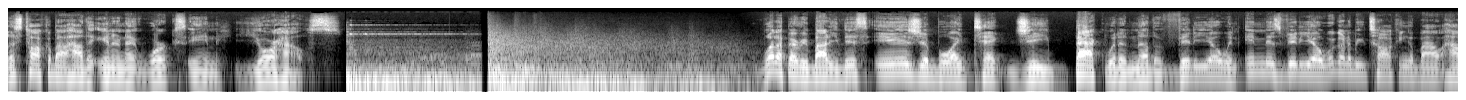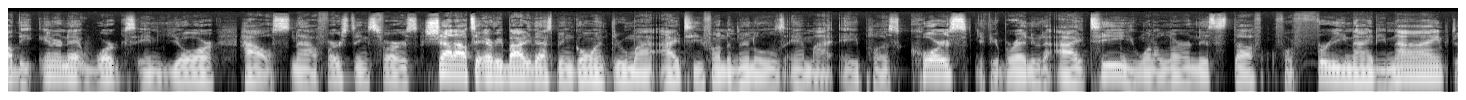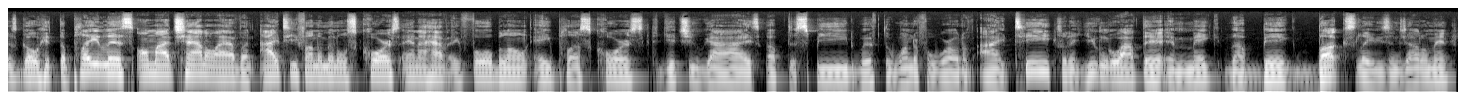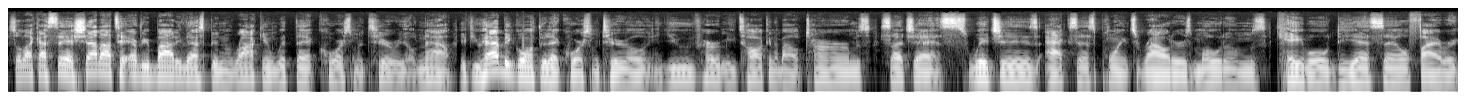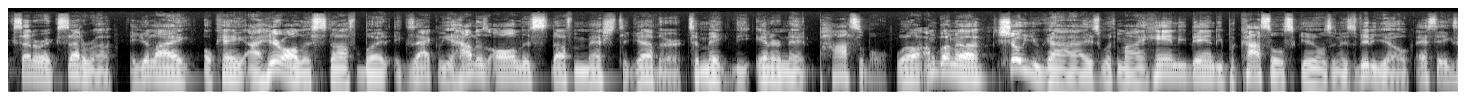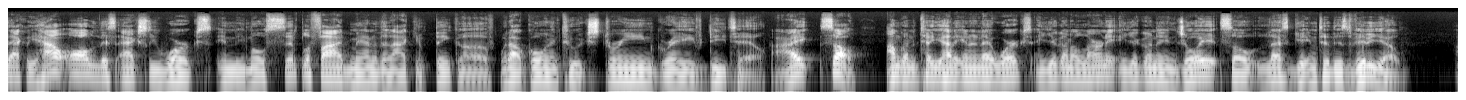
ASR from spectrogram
let's talk about how the internet works in your house. What up, everybody? This is your boy Tech Gee back with another video. And in this video, we're going to be talking about how the internet works in your house. Now, first things first, shout out to everybody that's been going through my IT fundamentals and my A plus course. If you're brand new to IT and you want to learn this stuff for free 99, just go hit the playlist on my channel. I have an IT fundamentals course and I have a full blown A plus course to get you guys up to speed with the wonderful world of IT so that you can go out there and make the big bucks, ladies and gentlemen. So, like I said, shout out to everybody that's been rocking with that course material. Now, if you have been going through that course material and you've heard me talking about terms such as switches, access points, routers, modems, cable, DSL, fiber, etc., etc., and you're like, okay, I hear all this stuff, but exactly how does all this stuff mesh together to make the internet possible? Well, I'm gonna show you guys with my handy dandy Picasso skills in this video as to exactly how all of this actually works in the most simplified manner that I can think of without going into extreme grave detail. All right, so I'm going to tell you how the internet works and you're going to learn it and you're going to enjoy it. So let's get into this video.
